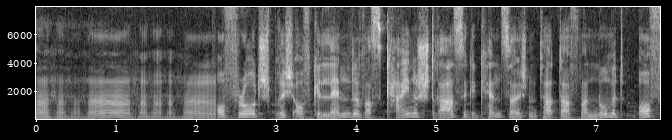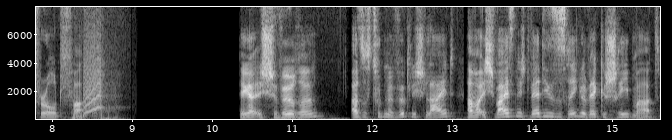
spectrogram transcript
Offroad, sprich auf Gelände, was keine Straße gekennzeichnet hat, darf man nur mit Offroad fahren. Digga, ich schwöre, also es tut mir wirklich leid, aber ich weiß nicht, wer dieses Regelwerk geschrieben hat.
